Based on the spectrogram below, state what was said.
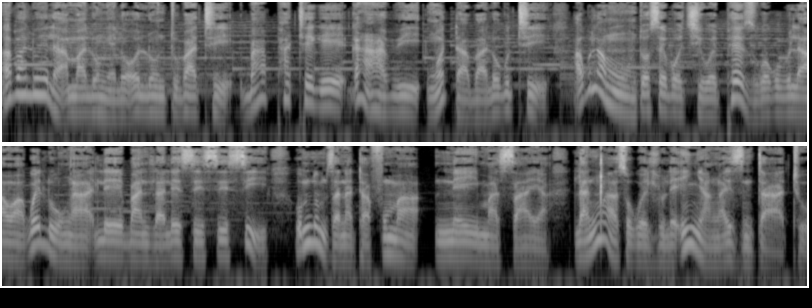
abalwela amalungelo oluntu bathi baphatheke kabi ngodaba lokuthi akulamuntu osebotshiwe phezu kokubulawa kwelunga lebandla le-ccc umnumzana thafuma nei masaya lanxa sokwedlule inyanga ezintathu.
